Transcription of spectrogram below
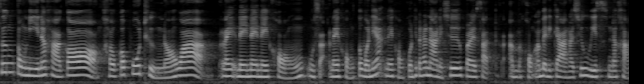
ซึ่งตรงนี้นะคะก็เขาก็พูดถึงเนาะว่าในในในในของอุตสาในของตัวเนี้ยในของคนที่พัฒนาเนี่ยชื่อบริษัทของอเมริกาค่ะชื่อวิสนะคะ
